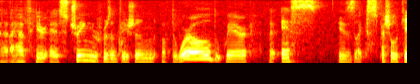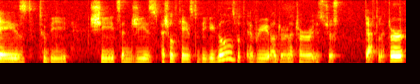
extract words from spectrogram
I have here a string representation of the world where uh, S is like special cased to be sheets and G is special case to be giggles, but every other letter is just that letter.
